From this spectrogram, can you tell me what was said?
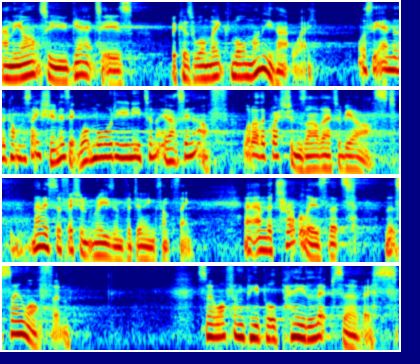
And the answer you get is, because we'll make more money that way. What's the end of the conversation, is it? What more do you need to know? That's enough. What other questions are there to be asked? That is sufficient reason for doing something. And the trouble is that, that so often, so often people pay lip service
